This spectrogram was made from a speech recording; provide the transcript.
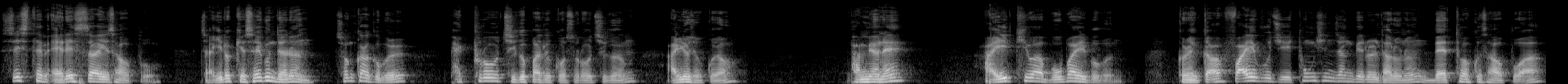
시스템 LSI 사업부 자 이렇게 세 군데는 성과급을 100% 지급받을 것으로 지금 알려졌고요. 반면에 IT와 모바일 부분, 그러니까 5G 통신 장비를 다루는 네트워크 사업부와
